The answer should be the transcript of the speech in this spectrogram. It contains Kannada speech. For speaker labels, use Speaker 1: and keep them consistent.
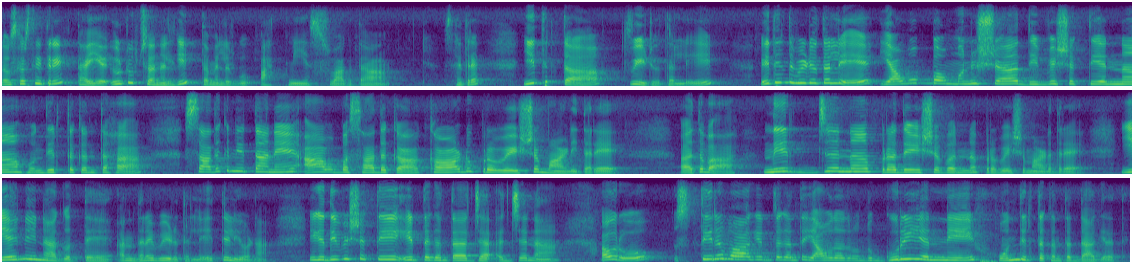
Speaker 1: ನಮಸ್ಕಾರ ಸ್ನೇಹಿತರೆ, ತಾಯಿಯ ಯೂಟ್ಯೂಬ್ ಚಾನಲ್ಗೆ ತಮ್ಮೆಲ್ಲರಿಗೂ ಆತ್ಮೀಯ ಸ್ವಾಗತ. ಸ್ನೇಹಿತರೆ ಇದ್ದ ವಿಡಿಯೋದಲ್ಲಿ, ಇದರಿಂದ ವಿಡಿಯೋದಲ್ಲಿ ಯಾವೊಬ್ಬ ಮನುಷ್ಯ ದಿವ್ಯ ಶಕ್ತಿಯನ್ನು ಹೊಂದಿರತಕ್ಕಂತಹ ಸಾಧಕನಿರ್ತಾನೆ, ಆ ಒಬ್ಬ ಸಾಧಕ ಕಾಡು ಪ್ರವೇಶ ಮಾಡಿದರೆ, ಅಥವಾ ನಿರ್ಜನ ಪ್ರದೇಶವನ್ನು ಪ್ರವೇಶ ಮಾಡಿದ್ರೆ ಏನೇನಾಗುತ್ತೆ ಅಂದರೆ ವಿಡಿಯೋದಲ್ಲಿ ತಿಳಿಯೋಣ. ಈಗ ದಿವ್ಯಶಕ್ತಿ ಇರ್ತಕ್ಕಂಥ ಜ, ಜನ, ಅವರು ಸ್ಥಿರವಾಗಿರ್ತಕ್ಕಂಥ ಯಾವುದಾದ್ರೂ ಒಂದು ಗುರಿಯನ್ನೇ ಹೊಂದಿರತಕ್ಕಂಥದ್ದಾಗಿರುತ್ತೆ.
